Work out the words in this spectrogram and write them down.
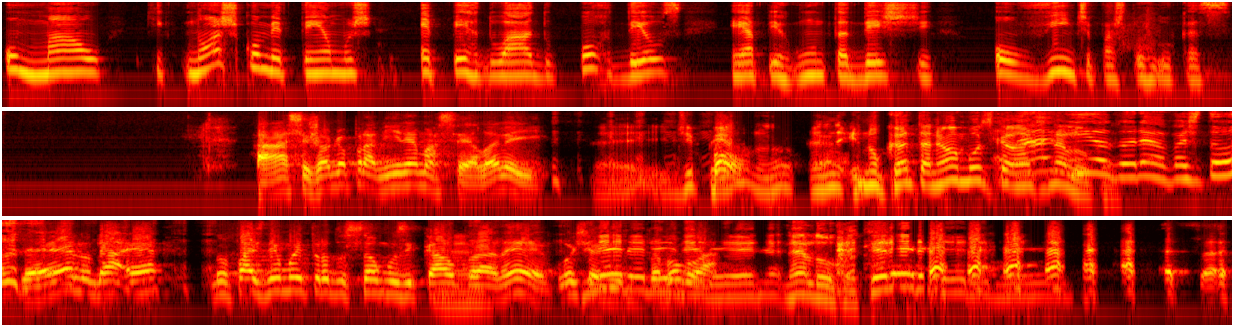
o mal que nós cometemos é perdoado por Deus? É a pergunta deste ouvinte, Pastor Lucas. Ah, você joga para mim, né, Marcelo? Olha aí. É, de pelo, não, é. não canta nenhuma música é antes, né, Lucas? né, pastor? É, não dá, é, não faz nenhuma introdução musical é. para, né? Poxa, vida, então vamos lá. Né, Lucas?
